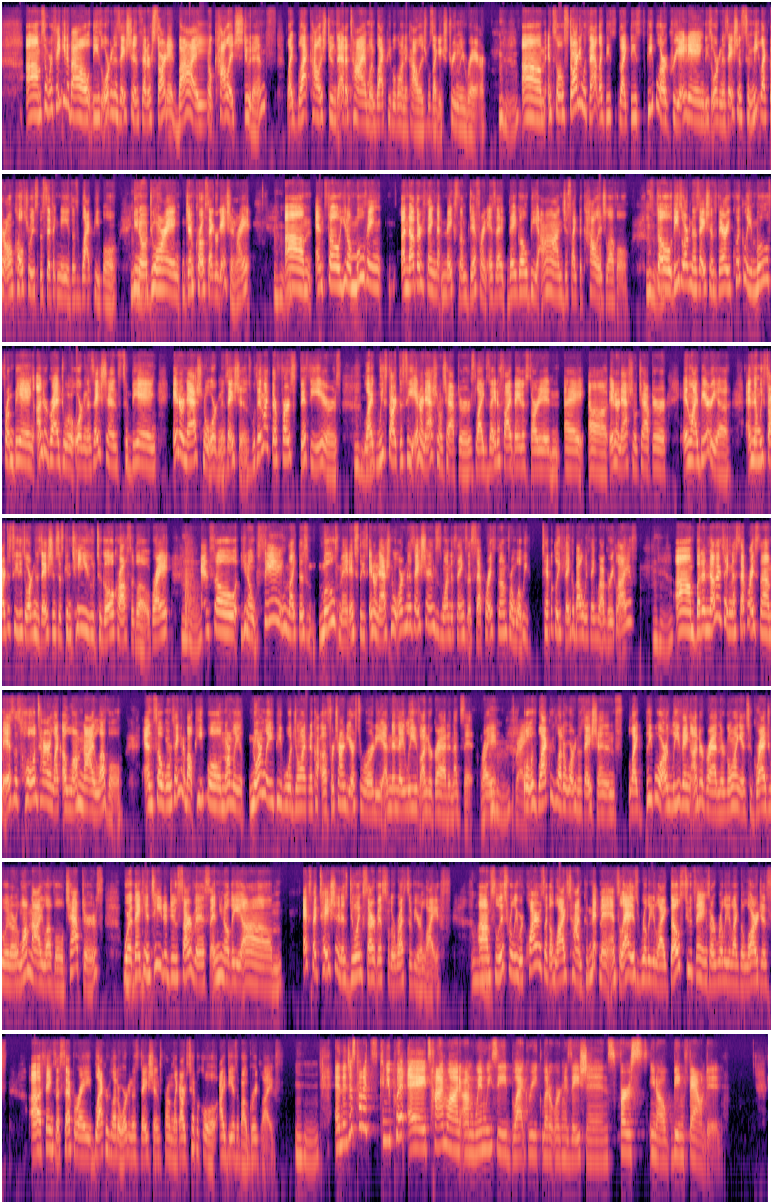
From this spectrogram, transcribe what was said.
Um, so we're thinking about these organizations that are started by you know college students, like Black college students at a time when Black people going to college was like extremely rare. Mm-hmm. Um, and so starting with that, like these, like these people are creating these organizations to meet like their own culturally specific needs as Black people, mm-hmm. you know, mm-hmm. during Jim Crow segregation, right? Mm-hmm. Um, and so, you know, moving another thing that makes them different is that they go beyond just like the college level. Mm-hmm. So these organizations very quickly move from being undergraduate organizations to being international organizations. Within like their first 50 years, mm-hmm. like we start to see international chapters, like Zeta Phi Beta started in a uh, international chapter in Liberia. And then we start to see these organizations just continue to go across the globe, right? Mm-hmm. And so, you know, seeing like this movement into these international organizations is one of the things that separates them from what we typically think about when we think about Greek life. Mm-hmm. Um, but another thing that separates them is this whole entire like alumni level. And so when we're thinking about people, normally, normally people would join a, a fraternity or sorority and then they leave undergrad and that's it, right? Mm-hmm, right. But with Black Greek letter organizations, like people are leaving undergrad and they're going into graduate or alumni level chapters where mm-hmm. they continue to do service. And you know, the um expectation is doing service for the rest of your life. Um, mm. so this really requires like a lifetime commitment. And so that is really like those two things are really like the largest uh, things that separate Black Greek letter organizations from like our typical ideas about Greek life. Mm-hmm. And then just kind of, can you put a timeline on when we see Black Greek letter organizations first, you know, being founded?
